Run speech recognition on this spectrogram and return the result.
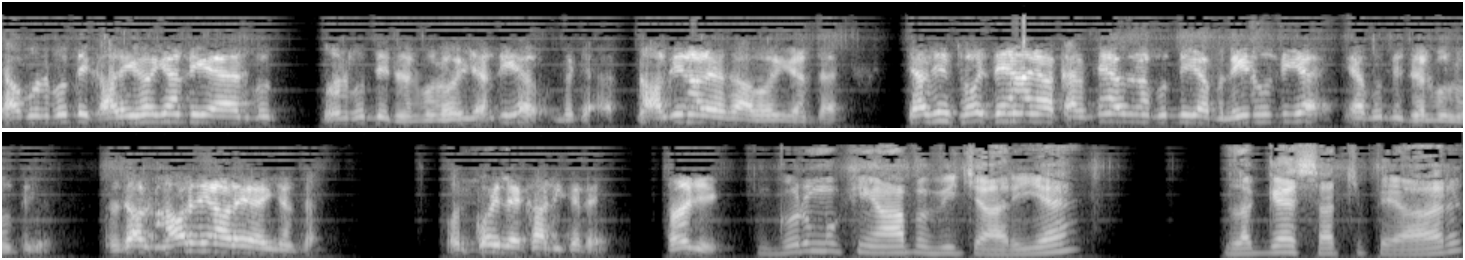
ਜਾਂ ਬੁੱਧੀ ਕਾਲੀ ਹੋ ਜਾਂਦੀ ਹੈ ਮਨ ਬੁੱਧੀ ਨਿਰਮਲ ਹੋ ਜਾਂਦੀ ਹੈ ਨਾਲ ਦੀ ਨਾਲੇ ਹਿਸਾਬ ਹੋ ਜਾਂਦਾ ਤੇ ਅਸੀਂ ਸੋਚਦੇ ਹਾਂ ਜਾਂ ਕਰਦੇ ਹਾਂ, ਉਹਦੇ ਨਾਲ ਬੁੱਧੀ ਜਾਂ ਬਲੀਨ ਹੁੰਦੀ ਹੈ ਜਾਂ ਬੁੱਧੀ ਨਿਰਮਲ ਹੁੰਦੀ ਹੈ। ਰਿਜ਼ਲਟ ਨਾਲ ਦੀ ਨਾਲੇ ਆਈ ਜਾਂਦਾ। ਔਰ ਕੋਈ ਲੇਖਾ ਨਹੀਂ ਕਰੇ ਹਾਂਜੀ ਗੁਰਮੁਖੀ ਆਪ ਵਿਚਾਰੀਐ ਲੱਗੇ ਸੱਚ ਪਿਆਰ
